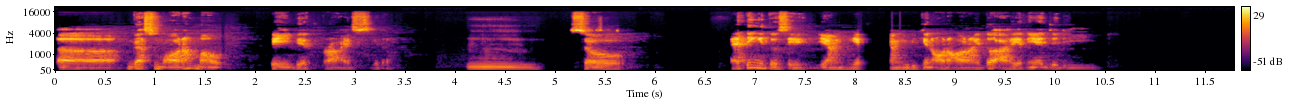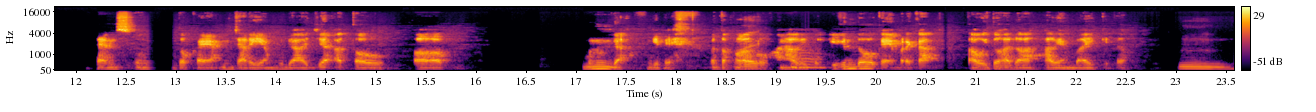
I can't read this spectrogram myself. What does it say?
uh, nggak semua orang mau pay that price gitu. Hmm. So I think itu sih yang yang bikin orang-orang itu akhirnya jadi tense untuk kayak mencari yang mudah aja atau uh, menunda gitu ya untuk melakukan hal itu. Hmm. Even though kayak mereka tahu itu adalah hal yang baik gitu. Hmm.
